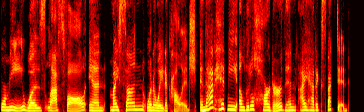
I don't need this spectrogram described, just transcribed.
for me was last fall, and my son went away to college, and that hit me a little harder than I had expected.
